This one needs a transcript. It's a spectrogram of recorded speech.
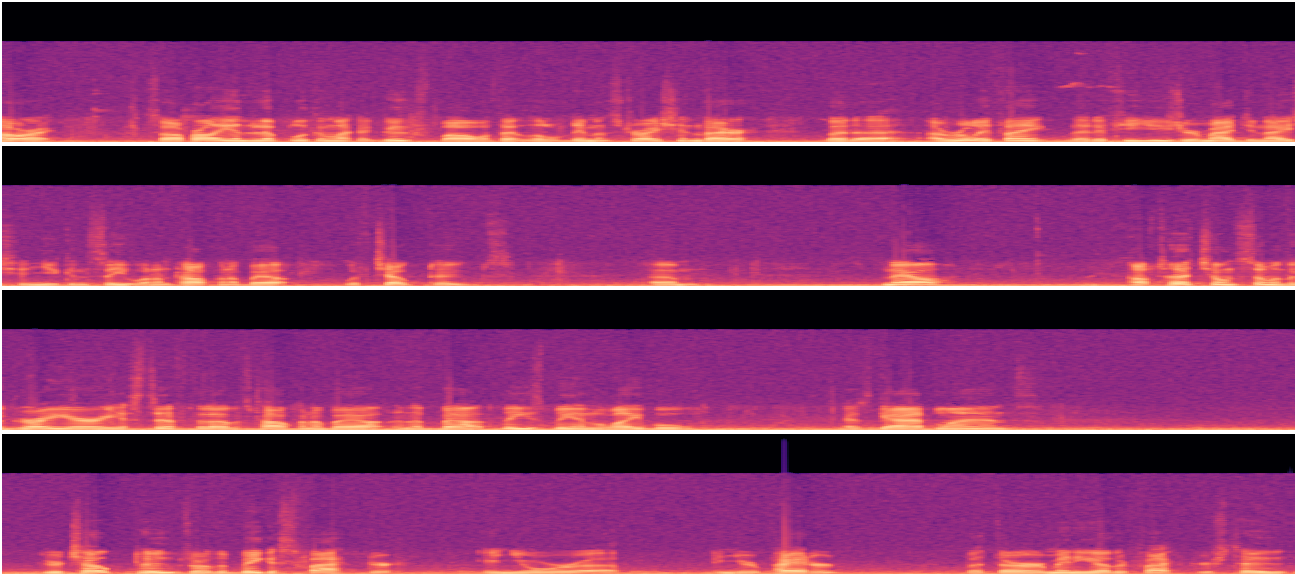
All right, so I probably ended up looking like a goofball with that little demonstration there, but uh, I really think that if you use your imagination, you can see what I'm talking about with choke tubes. Um, now, I'll touch on some of the gray area stuff that I was talking about and about these being labeled as guidelines. Your choke tubes are the biggest factor in your uh, in your pattern, but there are many other factors too,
